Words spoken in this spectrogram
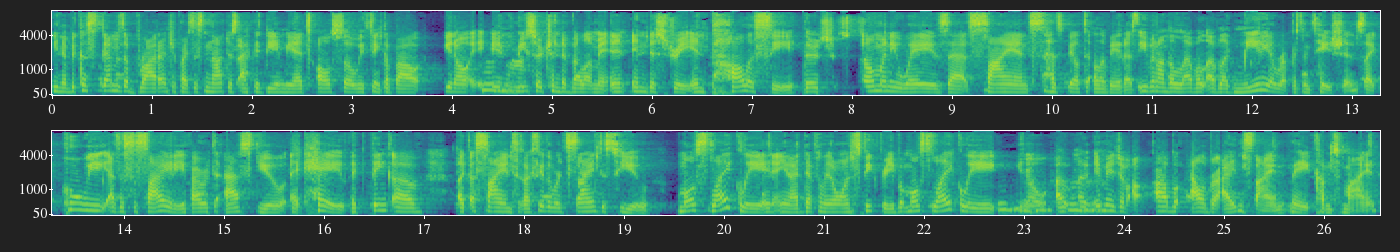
You know, because STEM is a broad enterprise. It's not just academia. It's also we think about you know mm-hmm. in research and development, in industry, in policy. There's so many ways that science has failed to elevate us, even on the level of like media representations, like who we as a society. If I were to ask you, like, hey, like think of like a scientist. I say the word scientist to you most likely, and you know, I definitely don't want to speak for you, but most likely, you know, an mm-hmm. image of Albert Einstein may come to mind,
